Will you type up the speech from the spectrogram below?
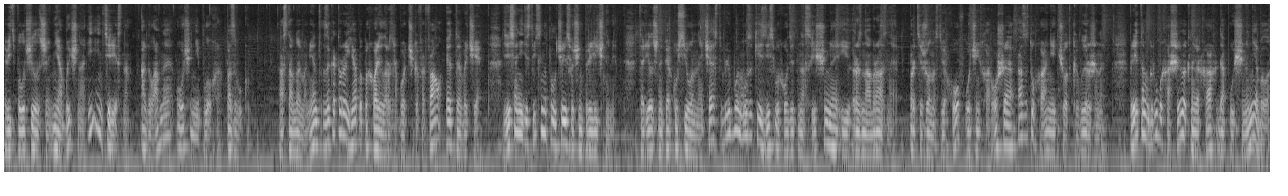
Ведь получилось же необычно и интересно, а главное очень неплохо по звуку. Основной момент, за который я бы похвалил разработчиков FL, это ВЧ. Здесь они действительно получились очень приличными. Тарелочно-перкуссионная часть в любой музыке здесь выходит насыщенная и разнообразная. Протяженность верхов очень хорошая, а затухание четко выражены. При этом грубых ошибок на верхах допущено не было.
